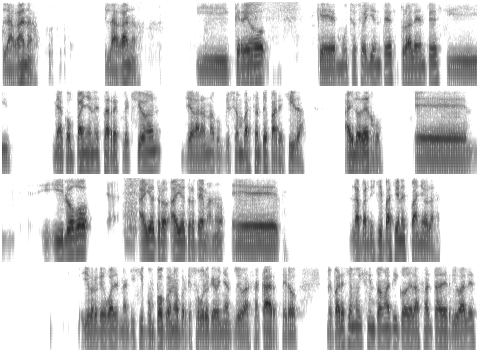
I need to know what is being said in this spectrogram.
la gana, la gana. Y creo que muchos oyentes probablemente si me acompañan en esta reflexión llegarán a una conclusión bastante parecida. Ahí lo dejo. Eh, y, luego hay otro, hay otro tema, ¿no? Eh, la participación española. Yo creo que igual me anticipo un poco, ¿no? Porque seguro que Beñat lo iba a sacar, pero me parece muy sintomático de la falta de rivales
